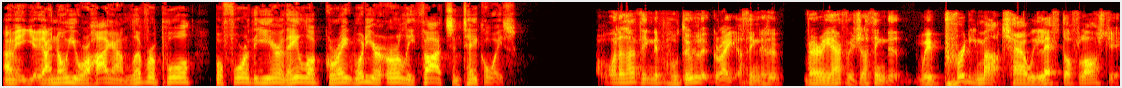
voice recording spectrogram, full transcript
I mean, I know you were high on Liverpool before the year. They look great. What are your early thoughts and takeaways? Well, I don't think Liverpool do look great. I think they're very average. I think that we're pretty much how we left off last year.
